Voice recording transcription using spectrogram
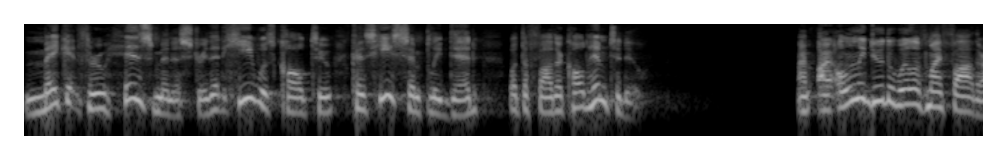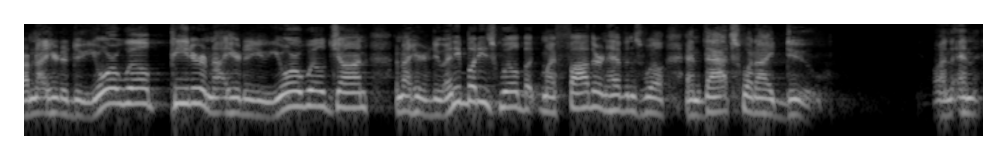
make it through his ministry that he was called to? Because he simply did what the Father called him to do. I, I only do the will of my Father. I'm not here to do your will, Peter. I'm not here to do your will, John. I'm not here to do anybody's will but my Father in heaven's will. And that's what I do. And, and,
